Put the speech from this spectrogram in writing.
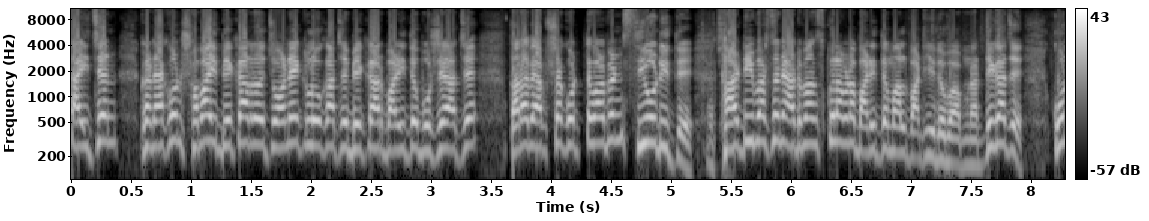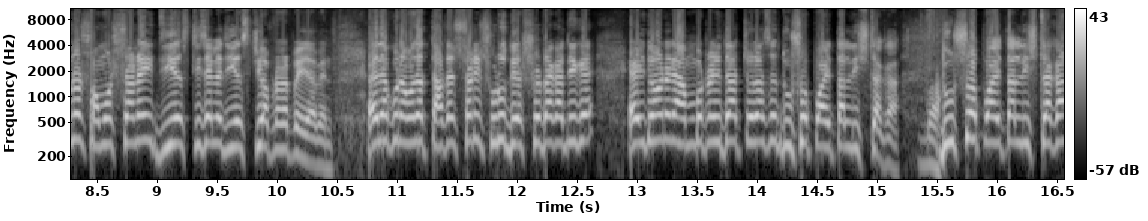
চাইছেন, কারণ এখন সবাই বেকার রয়েছে, অনেক লোক আছে বেকার, বাড়িতে বসে আছে, তারা ব্যবসা করতে পারবেন সিওডিতে থার্টি পার্সেন্ট অ্যাডভান্স করে আমরা বাড়িতে মাল পাঠিয়ে দেবো আপনার, ঠিক আছে? কোনো সমস্যা নেই জিএসটি চাইলে জিএসটি আপনারা পেয়ে যাবেন। এই দেখুন, আমাদের তাঁতের শাড়ি শুরু দেড়শো টাকা থেকে। এই ধরনের অ্যাম্বোটারি তাঁত চলে আসে দুশো পঁয়তাল্লিশ টাকা। দুশো পঁয়তাল্লিশ টাকা।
